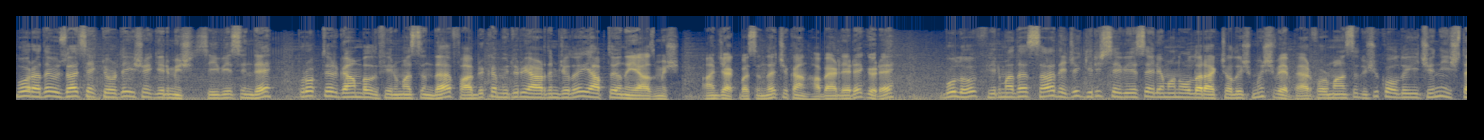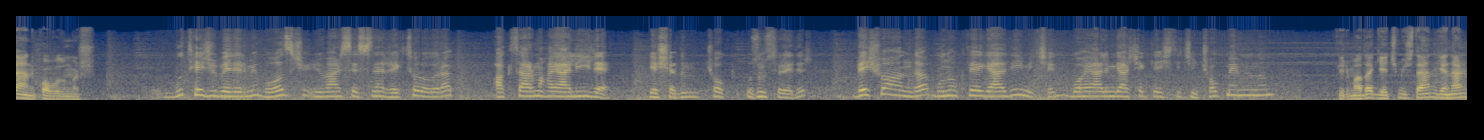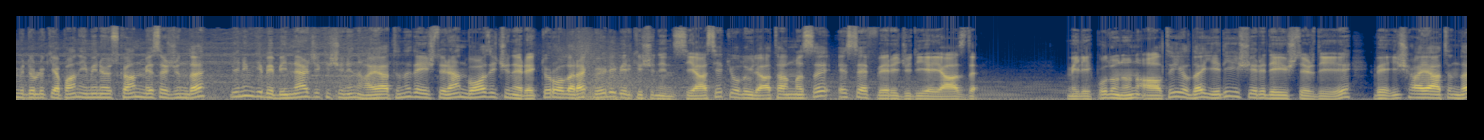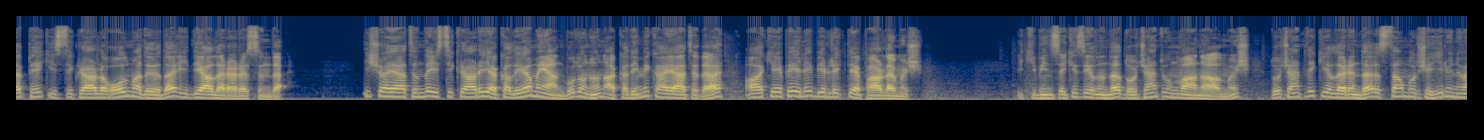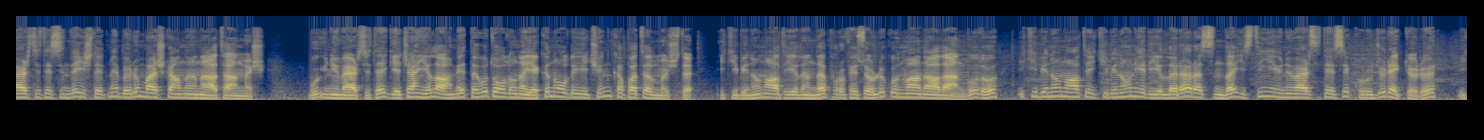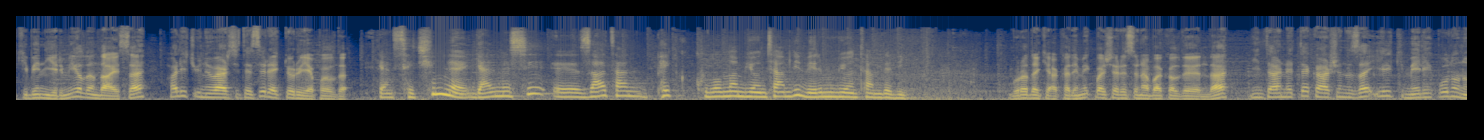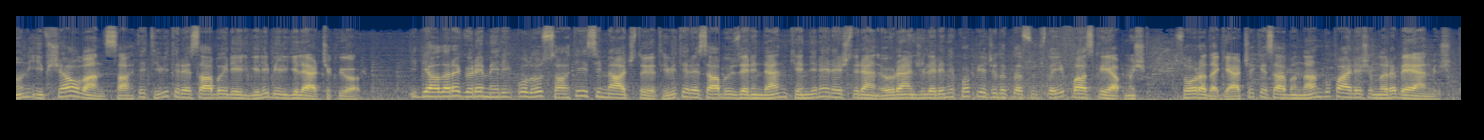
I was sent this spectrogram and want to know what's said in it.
Bu arada özel sektörde işe girmiş. CV'sinde Procter Gamble firmasında fabrika müdür yardımcılığı yaptığını yazmış. Ancak basında çıkan haberlere göre Bulu firmada sadece giriş seviyesi elemanı olarak çalışmış ve performansı düşük olduğu için işten kovulmuş. Bu tecrübelerimi Boğaziçi Üniversitesi'ne rektör olarak aktarma hayaliyle yaşadım çok uzun süredir. Ve şu anda bu noktaya geldiğim için, bu hayalim gerçekleştiği için çok memnunum. Firmada geçmişten genel müdürlük yapan Emin Özkan mesajında benim gibi binlerce kişinin hayatını değiştiren Boğaziçi'ne rektör olarak böyle bir kişinin siyaset yoluyla atanması esef verici diye yazdı. Melih Bulu'nun 6 yılda 7 iş yeri değiştirdiği ve iş hayatında pek istikrarlı olmadığı da iddialar arasında. İş hayatında istikrarı yakalayamayan Bulu'nun akademik hayatı da AKP ile birlikte parlamış. 2008 yılında doçent unvanı almış, doçentlik yıllarında İstanbul Şehir Üniversitesi'nde işletme bölüm başkanlığına atanmış. Bu üniversite geçen yıl Ahmet Davutoğlu'na yakın olduğu için kapatılmıştı. 2016 yılında profesörlük unvanı alan Bulu, 2016-2017 yılları arasında İstinye Üniversitesi kurucu rektörü, 2020 yılında ise Haliç Üniversitesi rektörü yapıldı. Yani seçimle gelmesi e, zaten pek kullanılan bir yöntem değil, verimli bir yöntem de değil. Buradaki akademik başarısına bakıldığında internette karşınıza ilk Melih Bulu'nun ifşa olan sahte Twitter hesabı ile ilgili bilgiler çıkıyor. İddialara göre Melih Bulu sahte isimle açtığı Twitter hesabı üzerinden kendini eleştiren öğrencilerini kopyacılıkla suçlayıp baskı yapmış. Sonra da gerçek hesabından bu paylaşımları beğenmiş.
